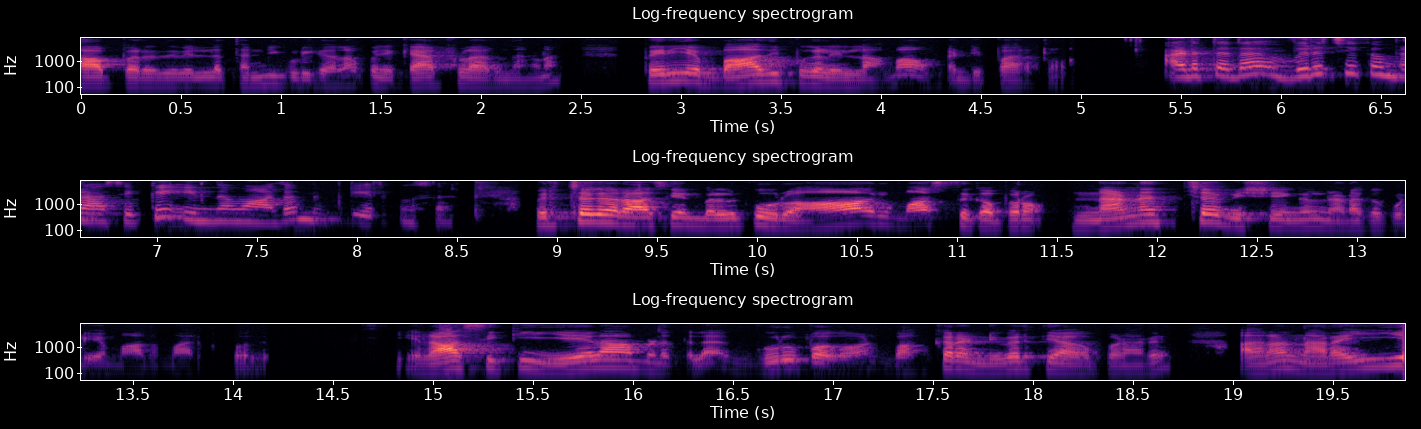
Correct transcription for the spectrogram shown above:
சாப்பிட்றது வெளில தண்ணி குடிக்கிறதெல்லாம் கொஞ்சம் கேர்ஃபுல்லாக இருந்தாங்கன்னா பெரிய பாதிப்புகள் இல்லாமல் அவங்க கண்டிப்பாக இருக்கலாம். அடுத்ததா விருச்சிகம் ராசிக்கு இந்த மாதம் எப்படி இருக்கும் சார்? விருச்சக ராசி என்பதற்கு ஒரு ஆறு மாசத்துக்கு அப்புறம் நினைச்ச விஷயங்கள் நடக்கக்கூடிய மாதமா இருக்க போகுது. ராசிக்கு ஏழாம் இடத்துல குரு பகவான் வக்கர நிவர்த்தி ஆக போறாரு. அதனால நிறைய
